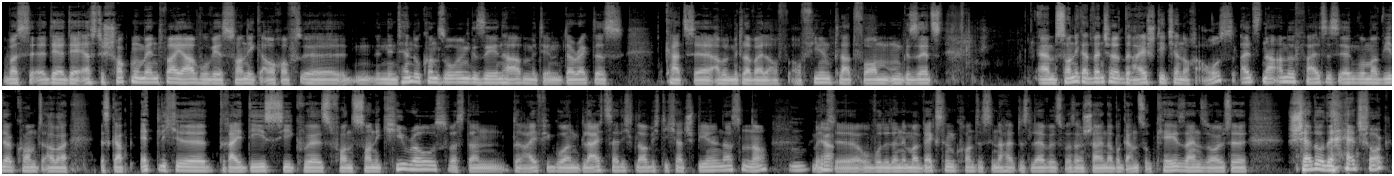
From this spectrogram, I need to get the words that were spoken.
was äh, der der erste Schockmoment war ja, wo wir Sonic auch auf äh, Nintendo-Konsolen gesehen haben mit dem Directors Cut, äh, aber mittlerweile auf, auf vielen Plattformen umgesetzt. Ähm, Sonic Adventure 3 steht ja noch aus als Name, falls es irgendwo mal wiederkommt, aber es gab etliche 3D-Sequels von Sonic Heroes, was dann drei Figuren gleichzeitig, glaube ich, dich hat spielen lassen, ne? Mit, Ja. äh, wo du dann immer wechseln konntest innerhalb des Levels, was anscheinend aber ganz okay sein sollte. Shadow the Hedgehog,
